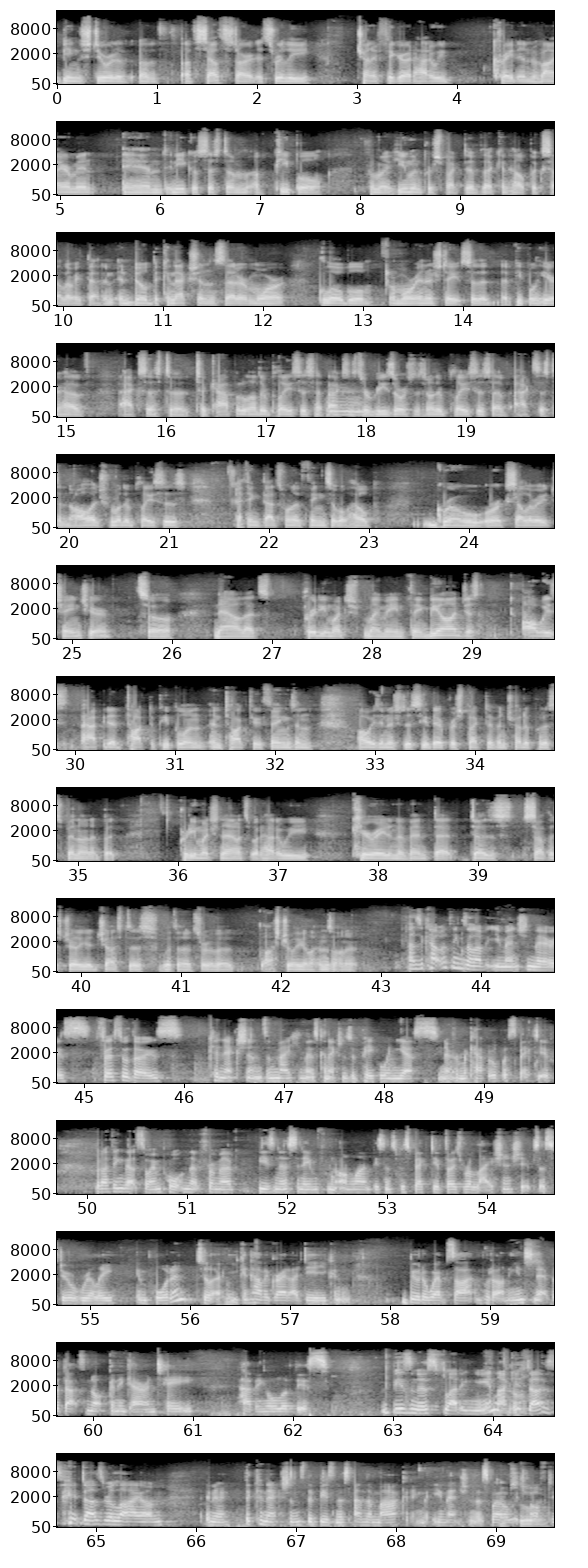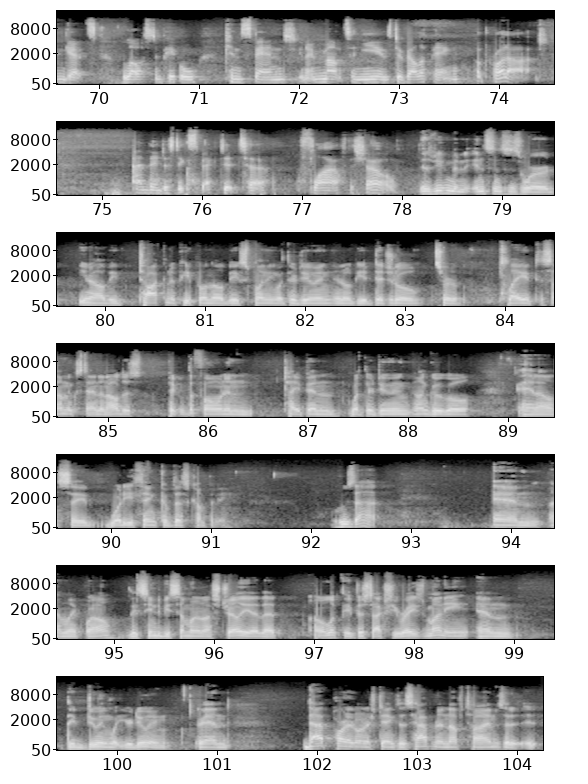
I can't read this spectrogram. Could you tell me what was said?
being steward of, of, of SouthStart, it's really trying to figure out how do we create an environment and an ecosystem of people from a human perspective that can help accelerate that and, and, build the connections that are more global or more interstate so that, that people here have access to, to capital in other places, have access mm. to resources in other places, have access to knowledge from other places. I think that's one of the things that will help grow or accelerate change here. So now that's pretty much my main thing. Beyond just always happy to talk to people and, and talk through things and always interested to see their perspective and try to put a spin on it. But pretty much now it's about how do we curate an event that does South Australia justice with a sort of a Australia lens on it. There's a couple of things I love that you mentioned there is first of all those connections and making those connections with people and yes, you know, from a capital perspective. But I think that's so important that from a business and even from an online business perspective, those relationships are still really important. So like, you can have a great idea, you can build a website and put it on the internet, but that's not going to guarantee having all of this business flooding in. Like it does it does rely on you know the connections, the business, and the marketing that you mentioned as well, Absolutely. which often gets lost, and people can spend you know months and years developing a product, and then just expect it to fly off the shelf. There's even been instances where you know I'll be talking to people and they'll be explaining what they're doing, and it'll be a digital sort of play to some extent, and I'll just pick up the phone and type in what they're doing on Google, and I'll say, "What do you think of this company?" Who's that? And I'm like, well, they seem to be someone in Australia that, oh, look, they've just actually raised money and they're doing what you're doing. And that part I don't understand because it's happened enough times that it,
